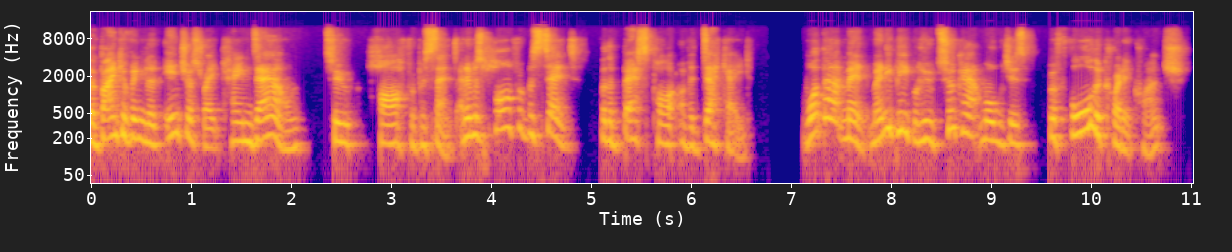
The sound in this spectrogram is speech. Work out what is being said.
the Bank of England interest rate came down to half a percent. And it was half a percent for the best part of a decade. What that meant, many people who took out mortgages before the credit crunch,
